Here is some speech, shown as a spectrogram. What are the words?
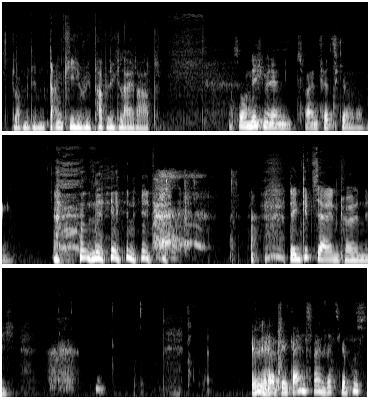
ich glaube mit dem Donkey Republic Leihrad. Ach so, nicht mit dem 42er oder wie? nee, nee. Den gibt's ja in Köln nicht. Habt ihr keinen 42er Bus?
